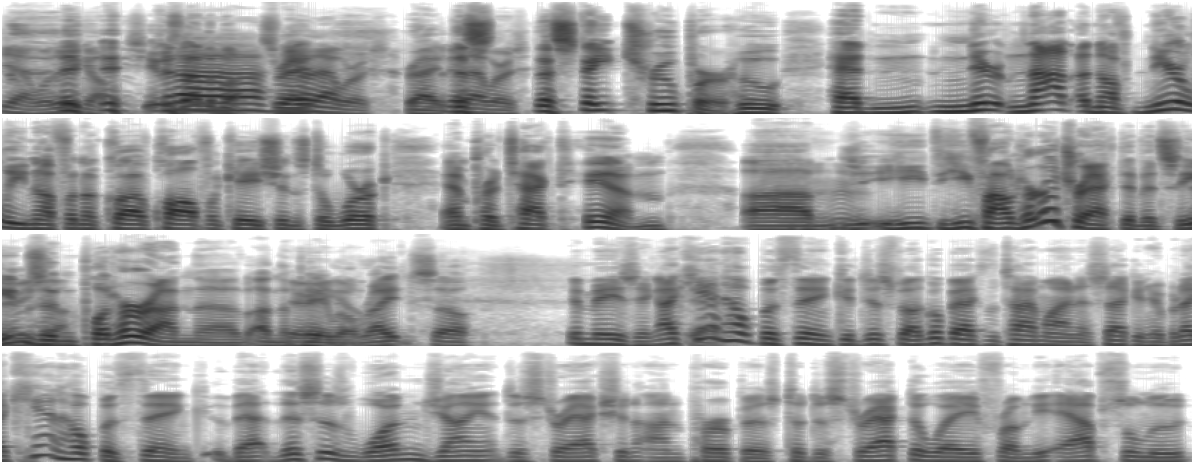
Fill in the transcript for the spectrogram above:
Yeah, well, there you go. she was on the books, right? that works. Right. The, that works. the state trooper who had near, not enough, nearly enough enough qualifications to work and protect him. Um, He he found her attractive, it seems, Mm-hmm. and put her on the on the There payroll, right? So Amazing. I can't help but think. Just I'll go back to the timeline in a second here, but I can't help but think that this is one giant distraction on purpose to distract away from the absolute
